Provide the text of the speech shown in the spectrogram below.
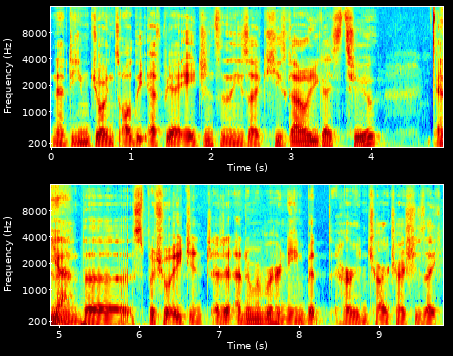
Nadeem joins all the FBI agents, and then he's like, he's got all you guys too. And Yeah. then the special agent, I don't, I don't remember her name, but her in charge, how she's like,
